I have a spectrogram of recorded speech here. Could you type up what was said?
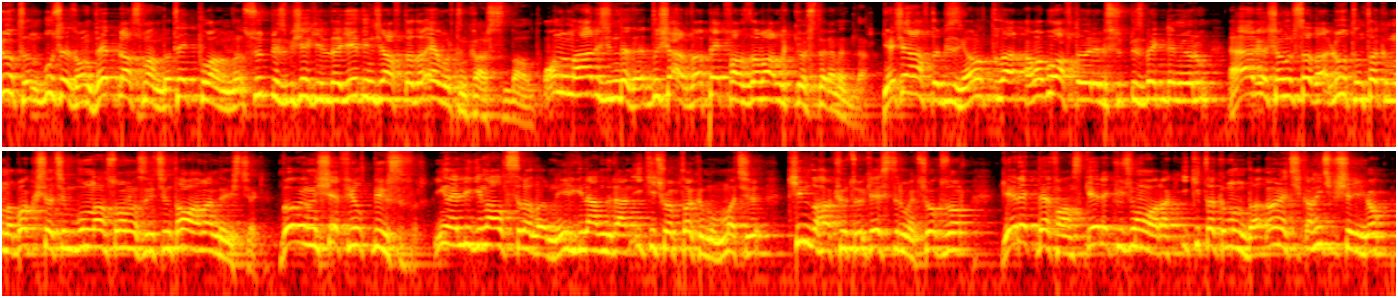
Luton bu sezon deplasmanda tek puanını sürpriz bir şekilde 7. haftada Everton karşısında aldı. Onun haricinde de dışarıda pek fazla varlık gösteremediler. Geçen hafta bizi yanılttılar ama bu hafta öyle bir sürpriz beklemiyorum. Eğer yaşanırsa da Luton takımına bakış açım bundan sonrası için tamamen değişecek. Burnley Sheffield 1-0. Yine ligin alt sıralarını ilgilendiren iki çöp takımın maçı kim daha kötü kestirmek çok zor. Gerek defans gerek hücum olarak iki takımın da öne çıkan hiçbir şey yok.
